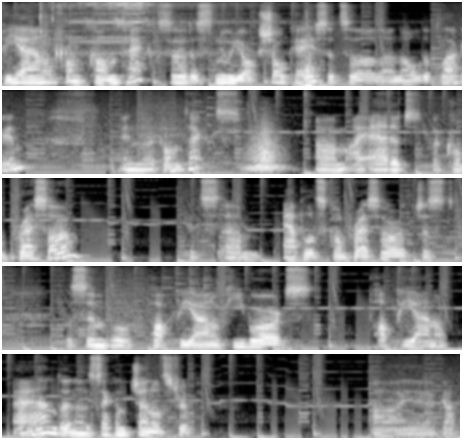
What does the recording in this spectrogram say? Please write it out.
piano from Kontakt, so this New York Showcase, it's a, an older plugin in Kontakt. Um, I added a compressor, it's um, Apple's compressor, just the simple pop piano keyboards, pop piano. And in a second channel strip, I uh, got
